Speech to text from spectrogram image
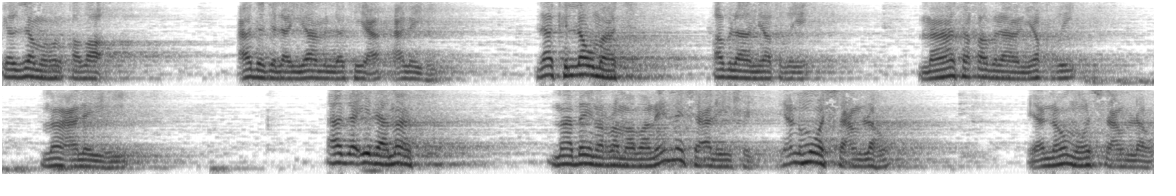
يلزمه القضاء عدد الأيام التي عليه. لكن لو مات قبل أن يقضي مات قبل أن يقضي ما عليه. هذا إذا مات ما بين الرمضانين ليس عليه شيء لأنه موسع له لأنه موسع له.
